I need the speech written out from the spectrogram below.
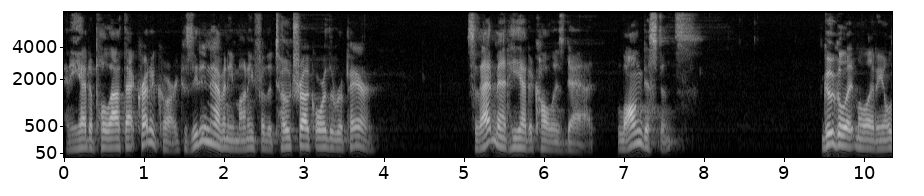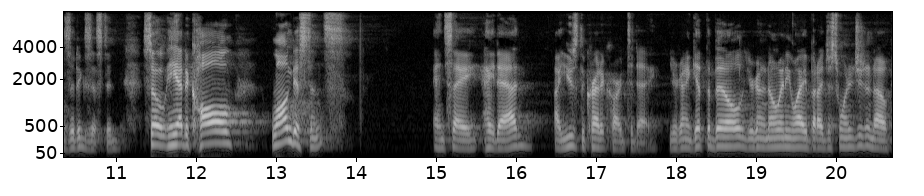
and he had to pull out that credit card because he didn't have any money for the tow truck or the repair. So that meant he had to call his dad long distance Google it, millennials, it existed. So he had to call long distance and say, Hey, dad, I used the credit card today. You're going to get the bill. You're going to know anyway, but I just wanted you to know.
